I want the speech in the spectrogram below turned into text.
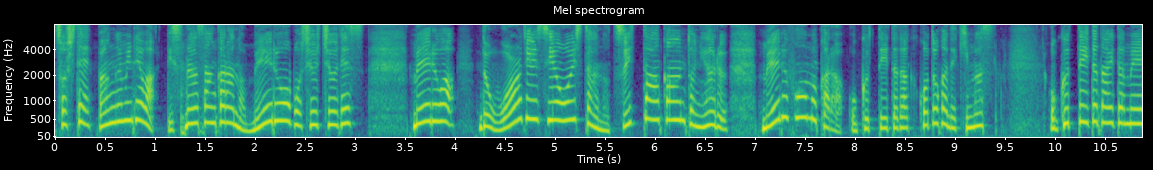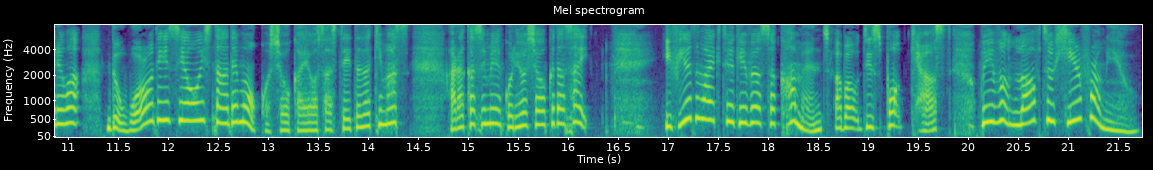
そして番組ではリスナーさんからのメールを募集中です。メールは The World is Your Oyster のツイッターアカウントにあるメールフォームから送っていただくことができます。送っていただいたメールは The World is Your Oyster でもご紹介をさせていただきます。あらかじめご了承ください。If you'd like to give us a comment about this podcast, we would love to hear from you.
